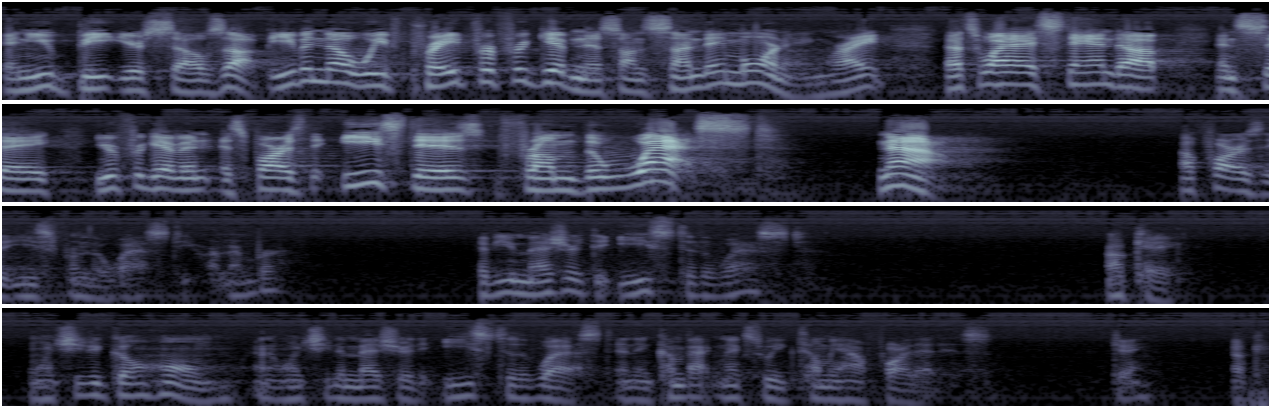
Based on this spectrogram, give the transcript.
and you beat yourselves up. Even though we've prayed for forgiveness on Sunday morning, right? That's why I stand up and say, You're forgiven as far as the east is from the west. Now, how far is the east from the west? Do you remember? Have you measured the east to the west? Okay. I want you to go home and I want you to measure the east to the west and then come back next week. Tell me how far that is. Okay? Okay.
